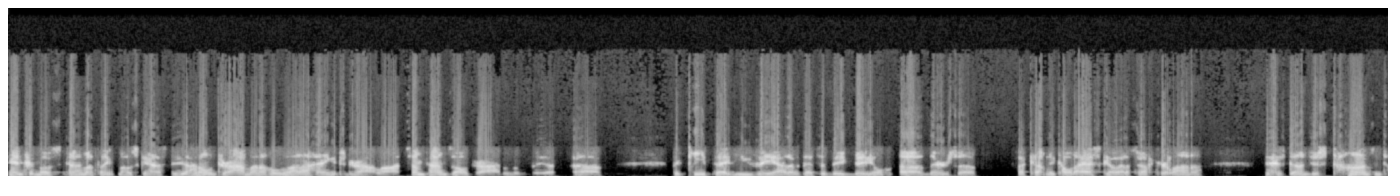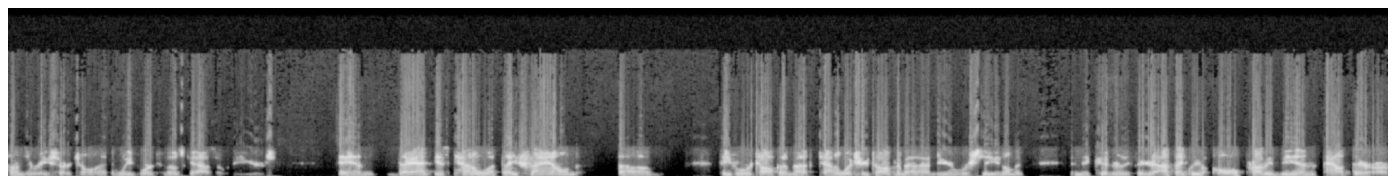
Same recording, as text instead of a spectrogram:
And for most of the time, I think most guys do. I don't dry mine a whole lot. I hang it to dry a lot. Sometimes I'll dry it a little bit. Uh, but keep that UV out of it. That's a big deal. Uh, there's a, a company called ATSKO out of South Carolina that has done just tons and tons of research on it, and we've worked with those guys over the years. And that is kind of what they found. Um, people were talking about kind of what you're talking about how deer We're seeing them, and, and they couldn't really figure it out. I think we've all probably been out there or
